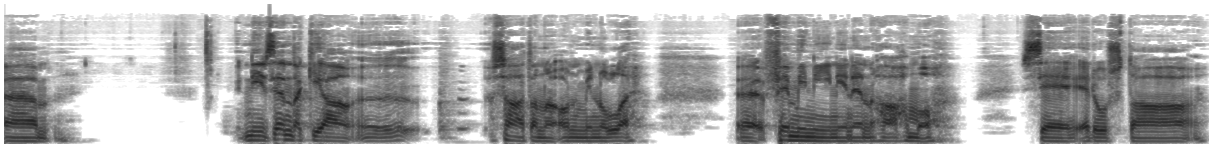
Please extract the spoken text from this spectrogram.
Ähm, niin sen takia saatana on minulle äh, feminiininen hahmo. Se edustaa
